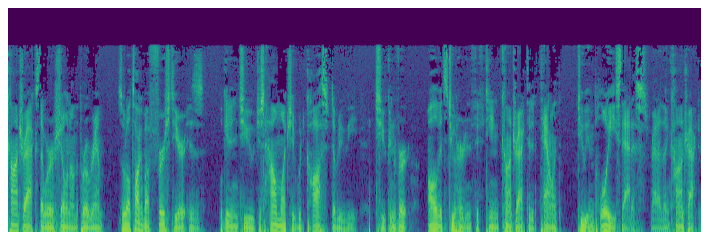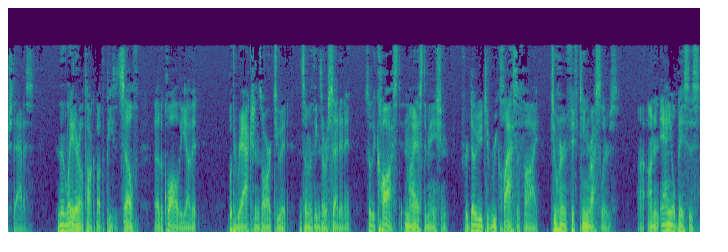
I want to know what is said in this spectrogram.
contracts that were shown on the program. So what I'll talk about first here is we'll get into just how much it would cost WWE to convert all of its 215 contracted talent to employee status rather than contractor status. And then later I'll talk about the piece itself, uh, the quality of it, what the reactions are to it, and some of the things that were said in it. So the cost, in my estimation, for W to reclassify 215 wrestlers uh, on an annual basis.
